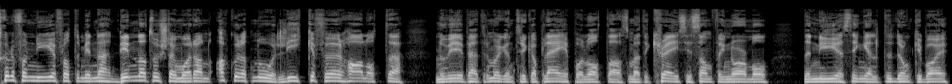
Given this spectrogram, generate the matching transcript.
Så kan du få nye flotte minner denne torsdag morgen, akkurat nå, like før halv åtte, når vi i P3 Morgen trykker play på låta som heter Crazy Something Normal, den nye singelen til Donkeyboy.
